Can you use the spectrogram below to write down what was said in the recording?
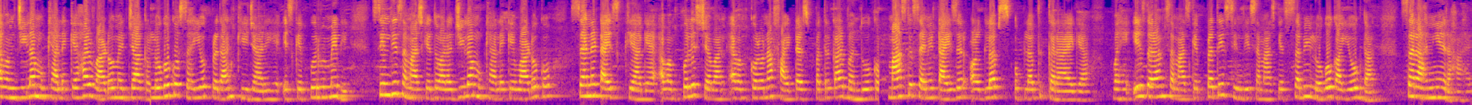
एवं जिला मुख्यालय के हर वार्डो में जाकर लोगों को सहयोग प्रदान की जा रही है। इसके पूर्व में भी सिंधी समाज के द्वारा जिला मुख्यालय के वार्डो को सैनिटाइज किया गया, एवं पुलिस जवान एवं कोरोना फाइटर्स पत्रकार बंधुओं को मास्क, सैनिटाइजर और ग्लव्स उपलब्ध कराया गया। वहीं इस दौरान समाज के प्रति सिंधी समाज के सभी लोगों का योगदान सराहनीय रहा है।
